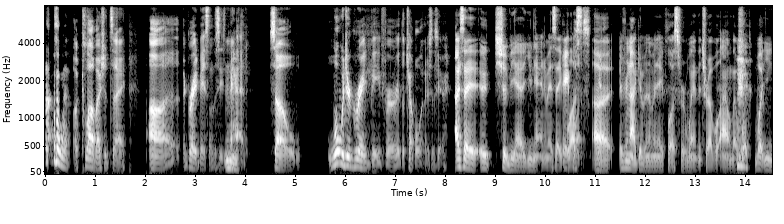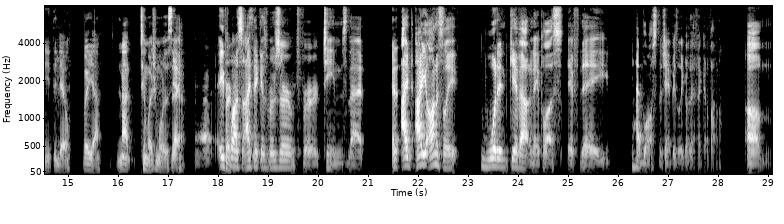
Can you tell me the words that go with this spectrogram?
a club I should say uh a grade based on the season Mhm. they had. So what would your grade be for the treble winners this year? I say it should be a unanimous A A plus. plus, Uh, if you're not giving them an A plus for winning the treble, I don't know what what you need to do. But yeah, not too much more to say. Yeah. Uh, A Perfect. plus I think is reserved for teams that and I I honestly wouldn't give out an A plus if they had lost the Champions League or the FA Cup final. Um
